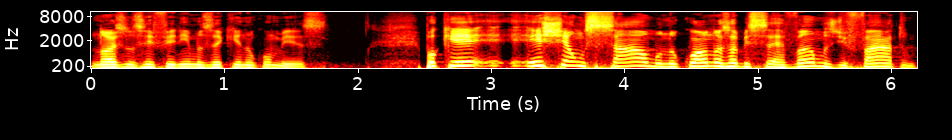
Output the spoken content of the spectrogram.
nós nos referimos aqui no começo. Porque este é um salmo no qual nós observamos, de fato,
